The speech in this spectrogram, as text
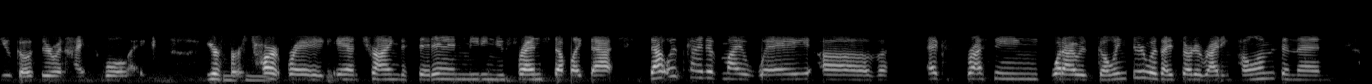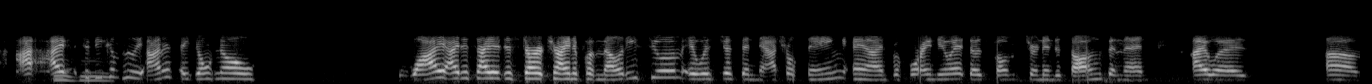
you go through in high school, like your 1st Mhm. heartbreak and trying to fit in, meeting new friends, stuff like that. That was kind of my way of expressing what I was going through was I started writing poems and then I, I to be Mhm. completely honest, I don't know why I decided to start trying to put melodies to them. It was just a natural thing, and before I knew it, those poems turned into songs, and then I was, um,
